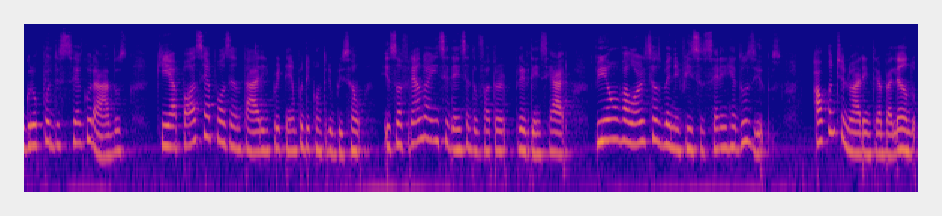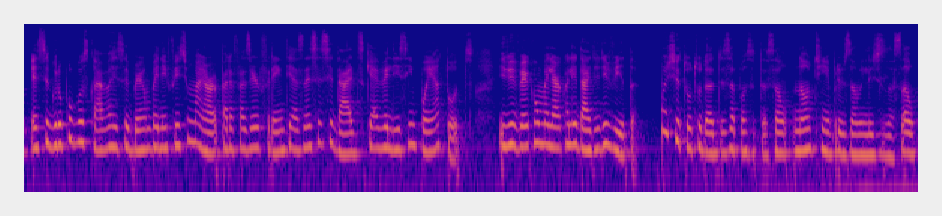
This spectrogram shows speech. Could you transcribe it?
grupo de segurados que, após se aposentarem por tempo de contribuição e sofrendo a incidência do fator previdenciário, viam o valor de seus benefícios serem reduzidos. Ao continuarem trabalhando, esse grupo buscava receber um benefício maior para fazer frente às necessidades que a velhice impõe a todos e viver com melhor qualidade de vida. O Instituto da Desaposentação não tinha previsão em legislação,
